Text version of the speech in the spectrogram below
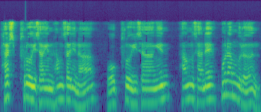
80% 이상인 황산이나 5% 이상인 황산의 혼합물은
